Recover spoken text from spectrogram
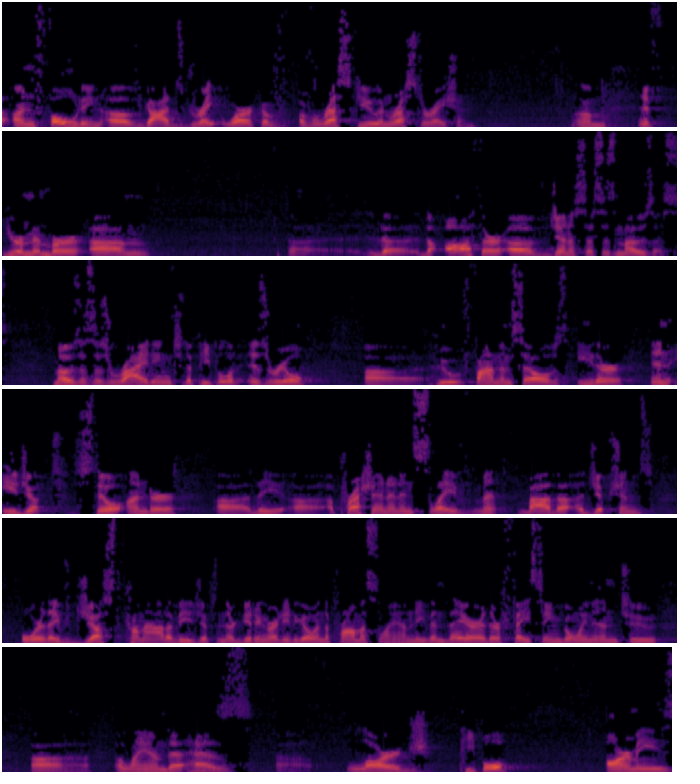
the unfolding of God's great work of, of rescue and restoration. Um, and if you remember, um, uh, the, the author of Genesis is Moses. Moses is writing to the people of Israel uh, who find themselves either in Egypt, still under uh, the uh, oppression and enslavement by the Egyptians, or they've just come out of Egypt and they're getting ready to go in the promised land. And even there, they're facing going into uh, a land that has uh, large people, armies,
